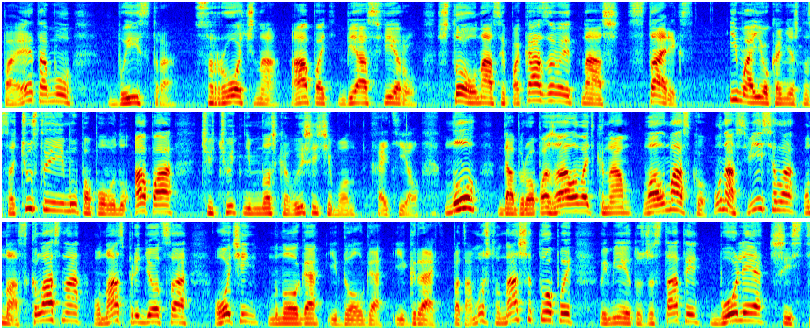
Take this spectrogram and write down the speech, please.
Поэтому быстро, срочно апать биосферу. Что у нас и показывает наш Старикс. И мое, конечно, сочувствие ему по поводу апа чуть-чуть немножко выше, чем он хотел. Ну, добро пожаловать к нам в Алмазку. У нас весело, у нас классно, у нас придется очень много и долго играть. Потому что наши топы имеют уже статы более 6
